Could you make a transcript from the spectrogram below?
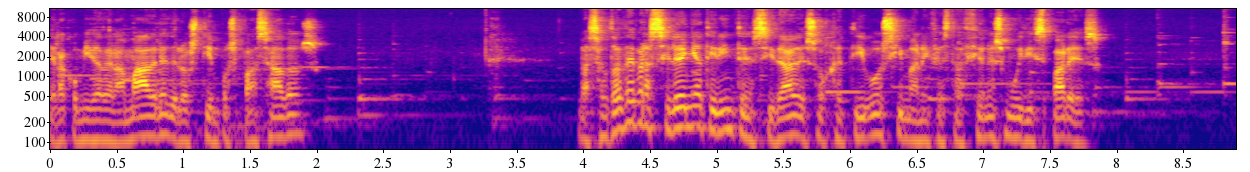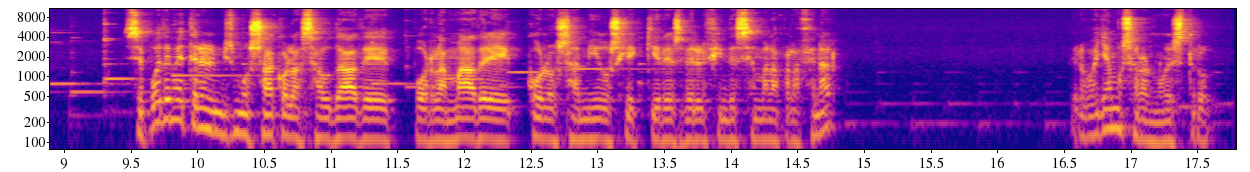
de la comida de la madre, de los tiempos pasados. La saudade brasileña tiene intensidades, objetivos y manifestaciones muy dispares. ¿Se puede meter en el mismo saco la saudade por la madre con los amigos que quieres ver el fin de semana para cenar? Pero vayamos a lo nuestro.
